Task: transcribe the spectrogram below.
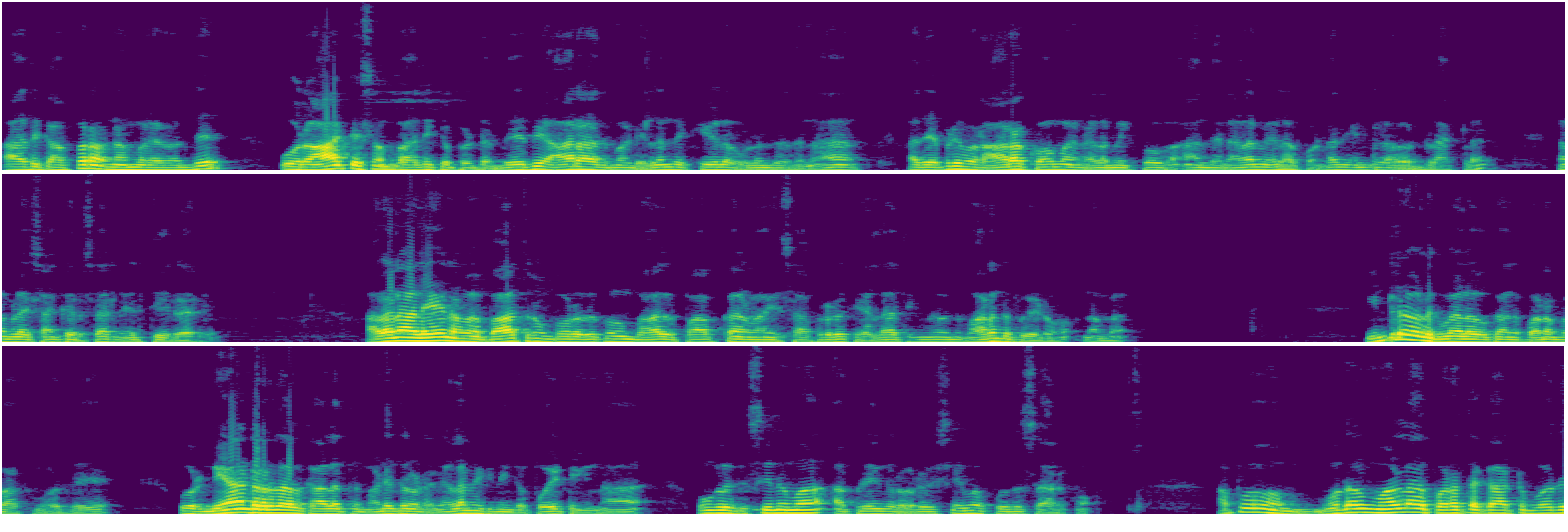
அதுக்கப்புறம் நம்மளை வந்து ஒரு ஆட்டிசம் பாதிக்கப்பட்ட பேபி ஆறாவது மாடியிலேருந்து கீழே விழுந்ததுன்னா அது எப்படி ஒரு அறக்கோம நிலைமைக்கு போகும்? அந்த நிலமையில கொண்டாந்து இன்டர்வல் பிளாக்ல நம்மளை சங்கர் சார் நிறுத்திடுறாரு. அதனாலேயே நம்ம பாத்ரூம் போகிறதுக்கும் பால் பாப்கார்ன் வாங்கி சாப்பிட்றதுக்கு எல்லாத்துக்குமே வந்து மறந்து போயிடுவோம் நம்ம. இன்டர்வலுக்கு மேலே உட்காந்து படம் பார்க்கும்போது ஒரு நியாண்டர்தால் காலத்து மனிதனோட நிலைமைக்கு நீங்கள் போயிட்டீங்கன்னா உங்களுக்கு சினிமா அப்படிங்கிற ஒரு விஷயமா புதுசாக இருக்கும். அப்போது முதல் முதல்ல படத்தை காட்டும்போது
